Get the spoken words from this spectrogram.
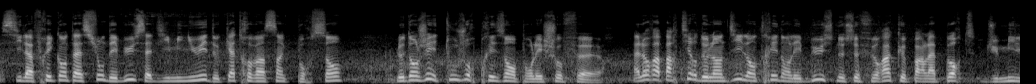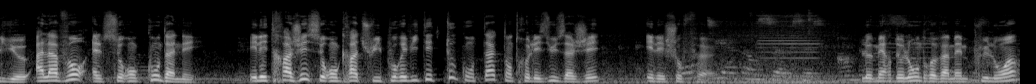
Si la fréquentation des bus a diminué de 85%, le danger est toujours présent pour les chauffeurs. Alors à partir de lundi, l'entrée dans les bus ne se fera que par la porte du milieu. À l'avant, elles seront condamnées. Et les trajets seront gratuits pour éviter tout contact entre les usagers et les chauffeurs. Le maire de Londres va même plus loin.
